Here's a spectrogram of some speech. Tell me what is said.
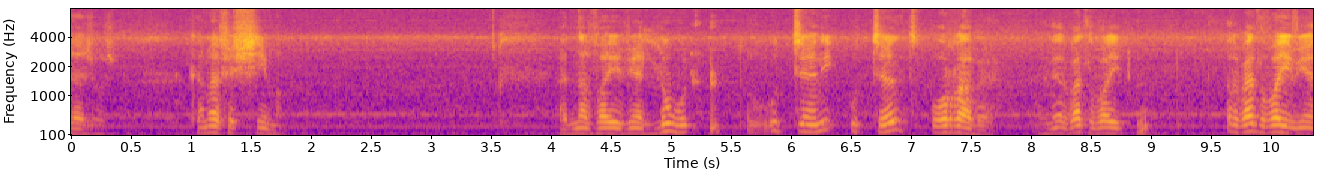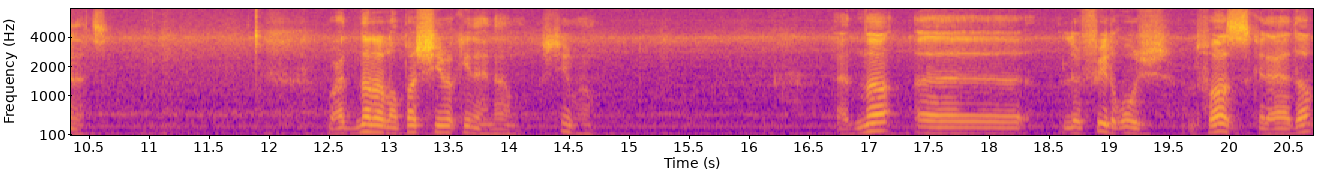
ها جوج. كما في ال schéma عندنا ال va-et-vient الأول والثاني والثالث والرابع. يعني اربعه ال va اربعه الفايفيانات وعندنا لا لامباج ال schéma كاينة هنا. ال schéma عندنا آه le fil rouge ال phase كالعادة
